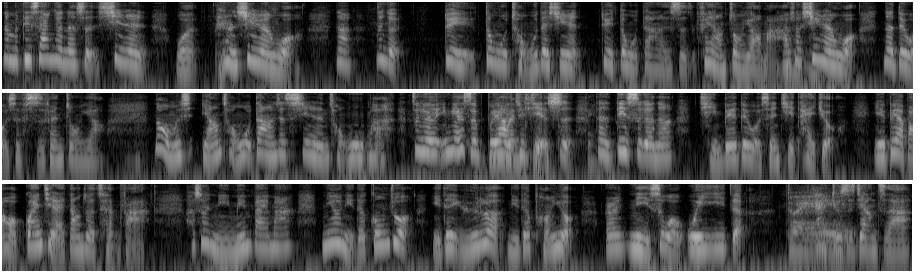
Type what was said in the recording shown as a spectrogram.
那么第三个呢是信任我，信任我，那那个。对动物、宠物的信任，对动物当然是非常重要嘛。他说信任我，那对我是十分重要。那我们养宠物当然就是信任宠物嘛，这个应该是不要去解释。但是第四个呢，请别对我生气太久，也不要把我关起来当做惩罚。他说你明白吗？你有你的工作、你的娱乐、你的朋友，而你是我唯一的。对，你看就是这样子啊，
